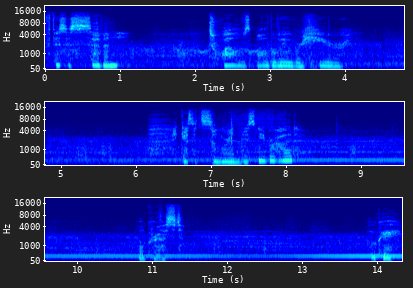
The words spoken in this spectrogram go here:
if this is seven, 12's all the way over here. Guess it's somewhere in this neighborhood? Hillcrest. Okay.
